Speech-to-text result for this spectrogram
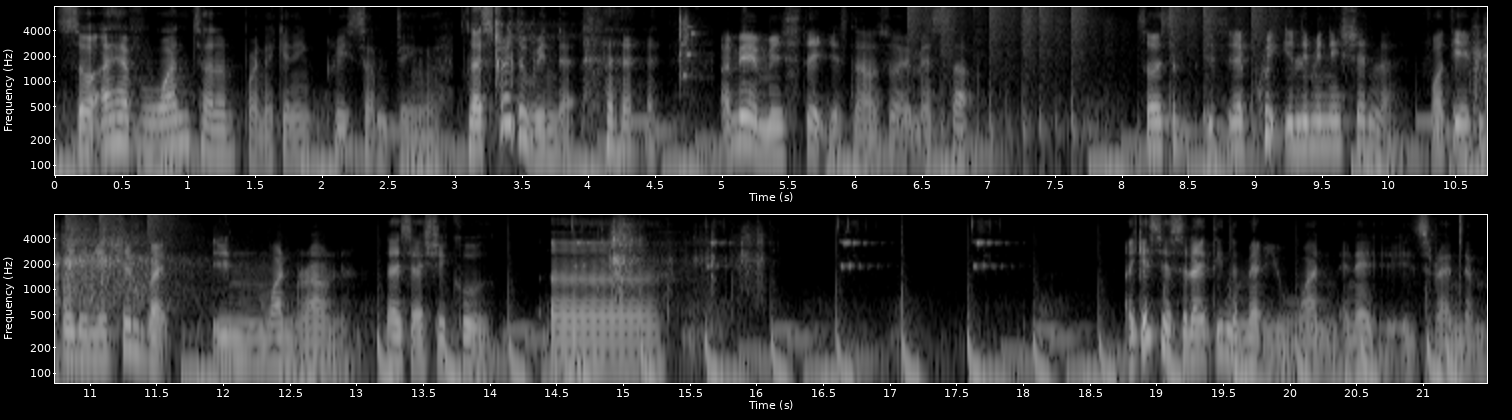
So I have one talent point, I can increase something. Let's try to win that. I made a mistake just now, so I messed up. So it's a, it's a quick elimination lah. 48 people elimination, but in one round. That's actually cool. Uh, I guess you're selecting the map you want, and then it's random.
